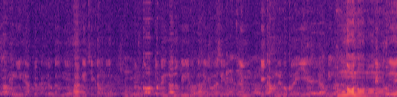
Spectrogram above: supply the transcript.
कहानी है आप जो कह रहे हो कहानी है। है तो कहीं गानों की नहीं गाने की वजह से फ़िल्म की कहानी रुक रही है नो नो नो नो ये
